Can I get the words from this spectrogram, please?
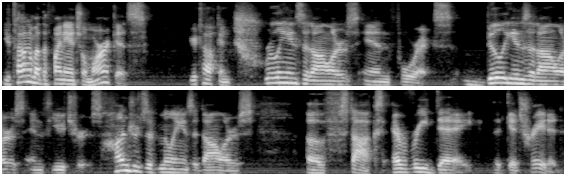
you're talking about the financial markets, you're talking trillions of dollars in forex, billions of dollars in futures, hundreds of millions of dollars of stocks every day that get traded.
